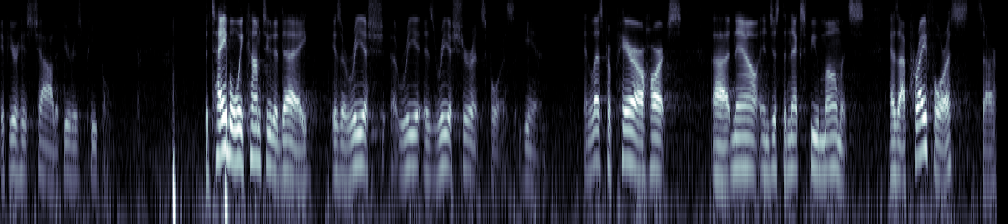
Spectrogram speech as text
if you're His child, if you're His people. The table we come to today is, a reass- is reassurance for us again. And let's prepare our hearts uh, now in just the next few moments as I pray for us, as our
